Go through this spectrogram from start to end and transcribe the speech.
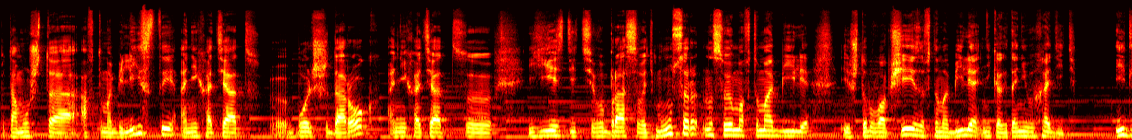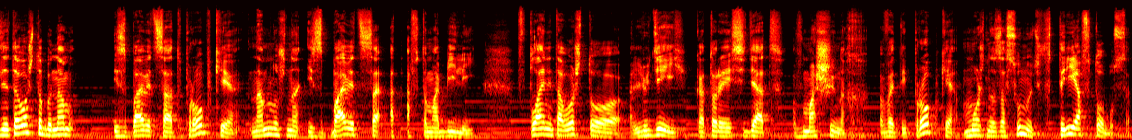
Потому что автомобилисты, они хотят э, больше дорог, они хотят э, ездить, выбрасывать мусор на своем автомобиле, и чтобы вообще из автомобиля никогда не выходить. И для того, чтобы нам избавиться от пробки, нам нужно избавиться от автомобилей. В плане того, что людей, которые сидят в машинах в этой пробке, можно засунуть в три автобуса,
